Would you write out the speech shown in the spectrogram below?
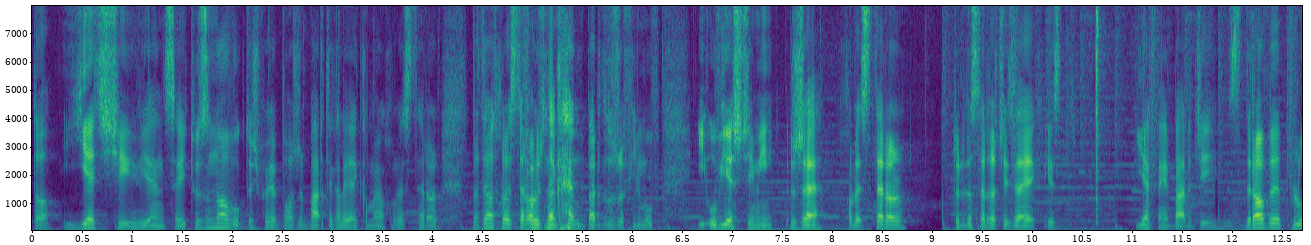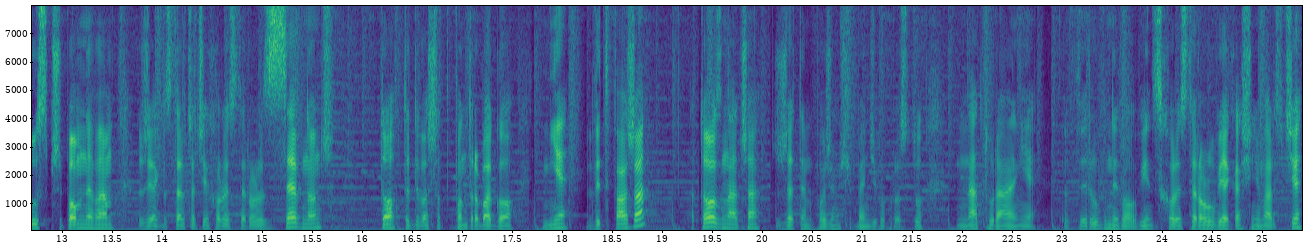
to jedźcie ich więcej. Tu znowu ktoś powie, Boże Bartek, ale jajka mają cholesterol. Na temat cholesterolu już nagrałem bardzo dużo filmów i uwierzcie mi, że cholesterol, który dostarczacie z jajek jest jak najbardziej zdrowy, plus przypomnę Wam, że jak dostarczacie cholesterol z zewnątrz, to wtedy Wasza wątroba go nie wytwarza, a to oznacza, że ten poziom się będzie po prostu naturalnie wyrównywał, więc cholesterolu w jajkach się nie martwcie.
